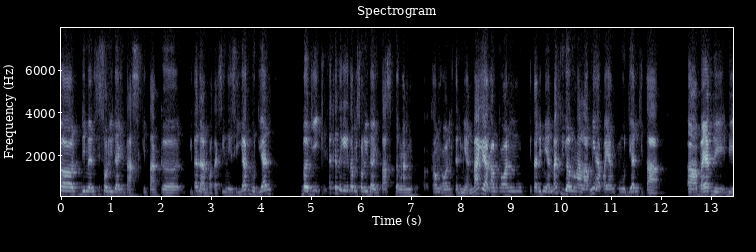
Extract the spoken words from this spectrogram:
uh, dimensi solidaritas kita ke kita dalam konteks ini sehingga kemudian bagi kita ketika kita bersolidaritas dengan kawan-kawan kita di Myanmar ya kawan-kawan kita di Myanmar juga mengalami apa yang kemudian kita uh, banyak di, di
